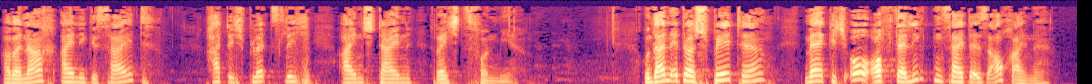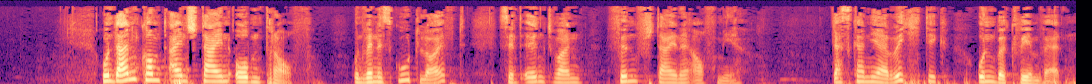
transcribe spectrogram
Aber nach einiger Zeit hatte ich plötzlich einen Stein rechts von mir. Und dann etwas später merke ich, oh, auf der linken Seite ist auch eine. Und dann kommt ein Stein obendrauf. Und wenn es gut läuft, sind irgendwann fünf Steine auf mir. Das kann ja richtig unbequem werden.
